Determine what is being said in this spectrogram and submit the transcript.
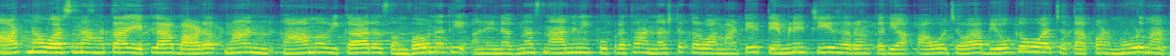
આઠ નવ વર્ષના હતા એટલા બાળકમાં કામ, વિકાર સંભવ નથી અને નગ્ન સ્નાનની કુપ્રથા નષ્ટ કરવા માટે તેમણે ચીરહરણ કર્યા. આવો જવાબ યોગ્ય હોવા છતાં પણ મૂળમાં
